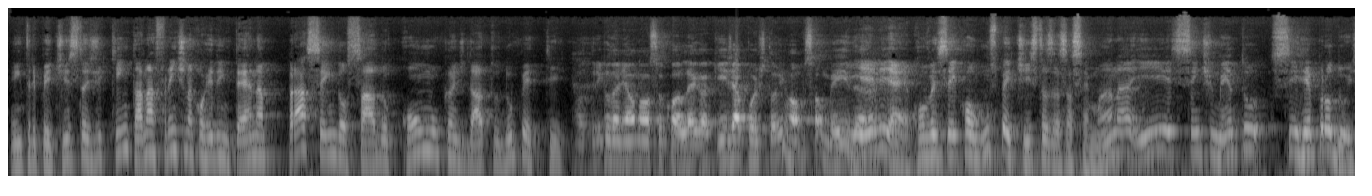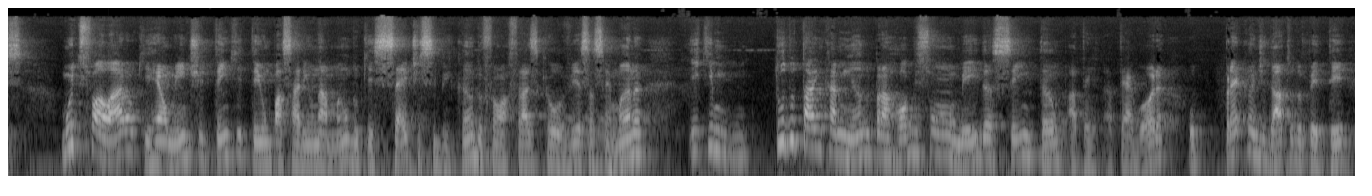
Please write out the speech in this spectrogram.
entre petistas de quem está na frente na corrida interna para ser endossado como candidato do PT. Rodrigo Daniel, nosso colega aqui, já apostou em Robson Almeida. E ele é. Conversei com alguns petistas essa semana e esse sentimento se reproduz. Muitos falaram que realmente tem que ter um passarinho na mão do que sete se bicando, foi uma frase que eu ouvi essa semana, e que tudo está encaminhando para Robson Almeida ser, então, até, até agora, o pré-candidato do PT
